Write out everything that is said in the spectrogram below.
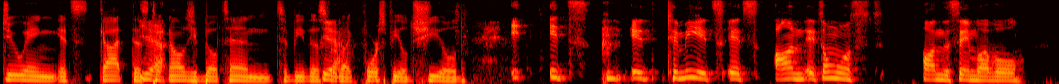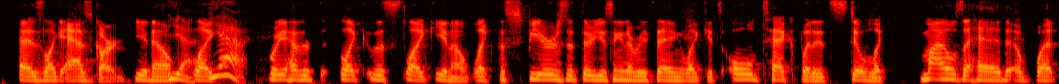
doing. It's got this Yeah. technology built in to be this sort of like force field shield. it it's it to me it's it's on it's almost on the same level as like asgard you know Yeah, like yeah, where you have this like this like you know like the spears that they're using and everything like it's old tech but it's still like miles ahead of what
